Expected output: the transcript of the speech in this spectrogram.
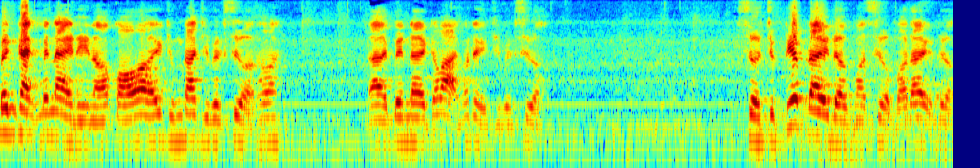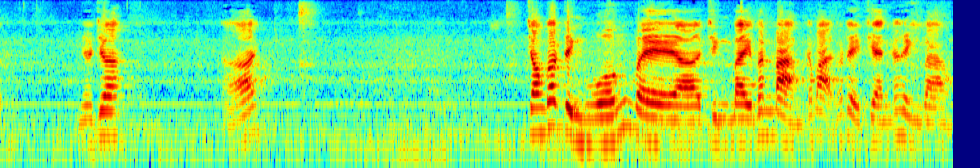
Bên cạnh bên này thì nó có ấy chúng ta chỉ việc sửa thôi. Đây bên đây các bạn có thể chỉ việc sửa sửa trực tiếp đây được mà sửa vào đây cũng được. Nhớ chưa? Đấy. Trong các tình huống về uh, trình bày văn bản các bạn có thể chèn các hình vào.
